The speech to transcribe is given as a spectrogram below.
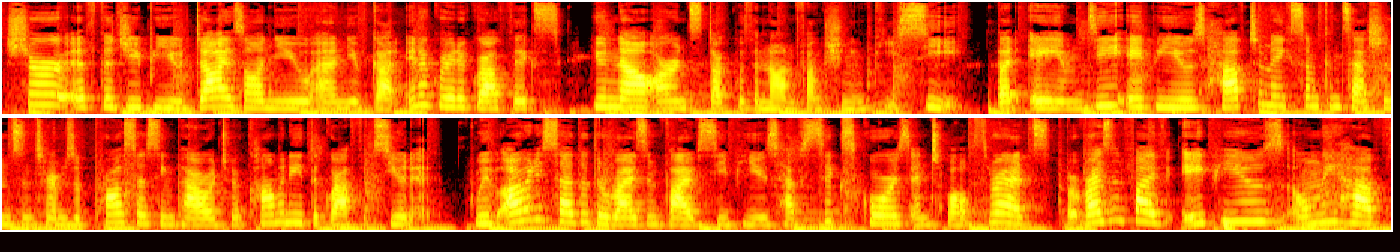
Sure, if the GPU dies on you and you've got integrated graphics, you now aren't stuck with a non-functioning PC. But AMD APUs have to make some concessions in terms of processing power to accommodate the graphics unit. We've already said that the Ryzen 5 CPUs have 6 cores and 12 threads, but Ryzen 5 APUs only have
